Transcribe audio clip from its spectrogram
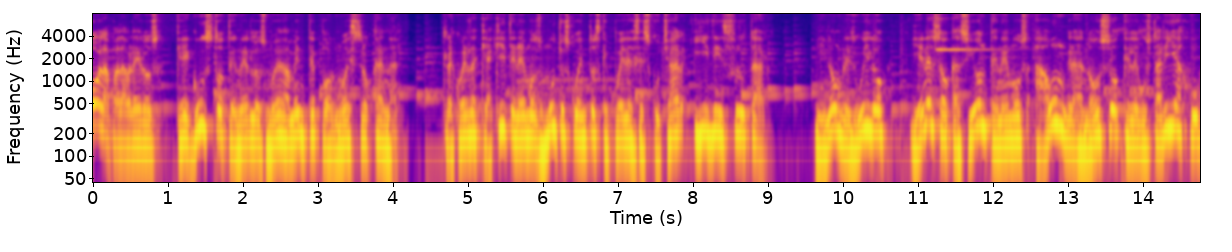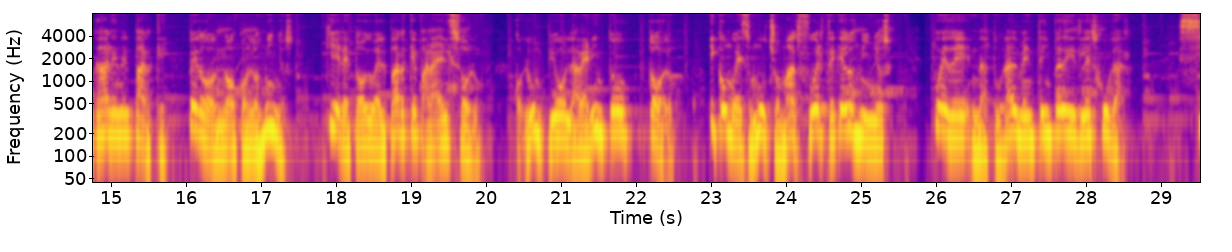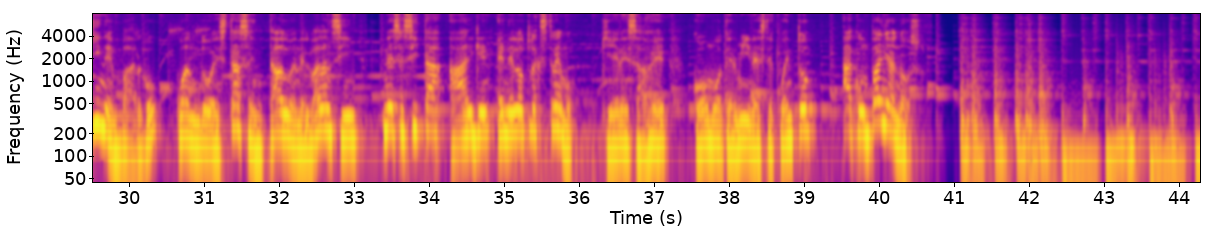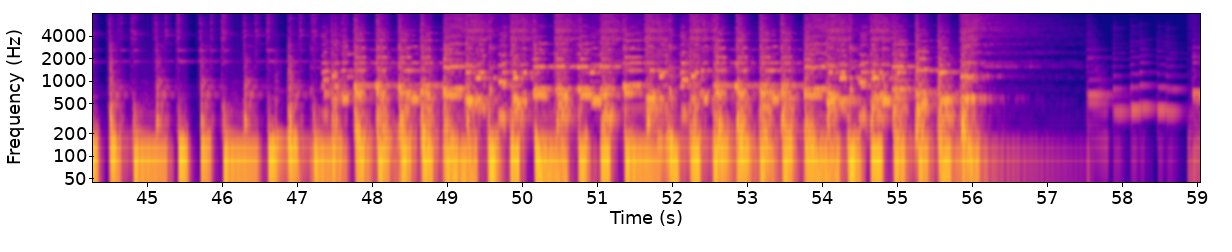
Hola palabreros, qué gusto tenerlos nuevamente por nuestro canal. Recuerda que aquí tenemos muchos cuentos que puedes escuchar y disfrutar. Mi nombre es Willow y en esta ocasión tenemos a un gran oso que le gustaría jugar en el parque, pero no con los niños. Quiere todo el parque para él solo. Columpio, laberinto, todo. Y como es mucho más fuerte que los niños, puede naturalmente impedirles jugar. Sin embargo, cuando está sentado en el balancín, necesita a alguien en el otro extremo. ¿Quieres saber cómo termina este cuento? ¡Acompáñanos!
